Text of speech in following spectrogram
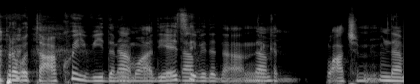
Upravo tako i vide me Da, moja djeca da, i vide da da. nekad plačem Da.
